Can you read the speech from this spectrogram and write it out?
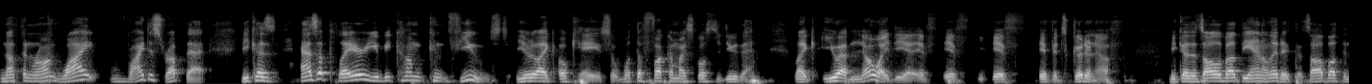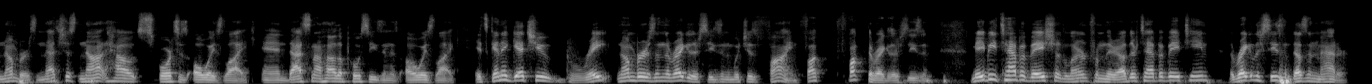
nothing wrong why why disrupt that? Because as a player you become confused. You're like okay so what the fuck am i supposed to do then? Like you have no idea if if if if it's good enough because it's all about the analytics. It's all about the numbers. And that's just not how sports is always like. And that's not how the postseason is always like. It's going to get you great numbers in the regular season, which is fine. Fuck, fuck the regular season. Maybe Tampa Bay should learn from their other Tampa Bay team. The regular season doesn't matter.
